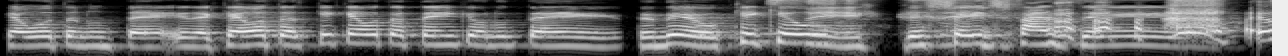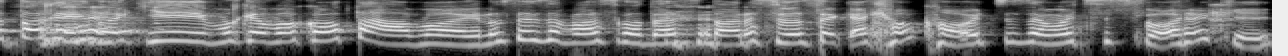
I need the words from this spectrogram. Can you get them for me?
Que a outra não tem, né? que a outra, o que, que a outra tem que eu não tenho, entendeu? O que que eu Sim. deixei de fazer? eu tô rindo aqui porque eu vou contar, mãe. Não sei se eu posso contar a história, se você quer que eu conte, se eu vou te expor aqui.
